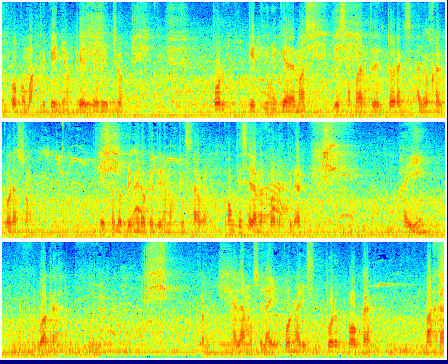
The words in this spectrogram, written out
un poco más pequeño que el derecho porque tiene que además esa parte del tórax aloja el corazón. Eso es lo primero que tenemos que saber. ¿Con qué será mejor respirar? ¿Ahí o acá? Inhalamos el aire por nariz por boca, baja,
